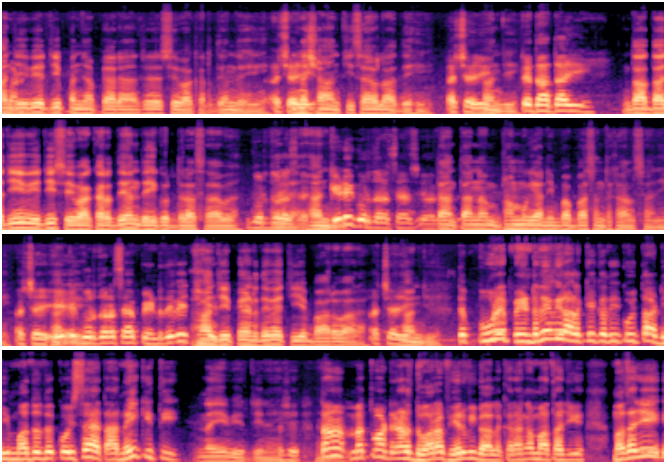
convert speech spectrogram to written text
ਹਾਂਜੀ ਵੀਰ ਜੀ ਪੰਜਾਂ ਪਿਆਰਿਆਂ 'ਚ ਸੇਵਾ ਕਰਦੇ ਹੁੰਦੇ ਸੀ। ਨਿਸ਼ਾਨਚੀ ਸਾਹਿਬ ਲਾਦੇ ਸੀ। ਅੱਛਾ ਜੀ। ਹਾਂਜੀ। ਤੇ ਦਾਦਾ ਜੀ? ਦਾਦਾ ਜੀ ਵੀਰ ਜੀ ਸੇਵਾ ਕਰਦੇ ਹੁੰਦੇ ਸੀ ਗੁਰਦੁਆਰਾ ਸਾਹਿਬ। ਗੁਰਦੁਆਰਾ ਸਾਹਿਬ। ਕਿਹੜੇ ਗੁਰਦੁਆਰਾ ਸਾਹਿਬ ਸੇਵਾ ਤਾਂ ਤਾਂ ਬ੍ਰਹਮ ਗਿਆਨੀ ਬਾਬਾ ਸੰਤ ਖਾਲਸਾ ਜੀ। ਅੱਛਾ ਜੀ। ਇਹ ਗੁਰਦੁਆਰਾ ਸਾਹਿਬ ਪਿੰਡ ਦੇ ਵਿੱਚ? ਹਾਂਜੀ ਪਿੰਡ ਦੇ ਵਿੱਚ ਹੀ ਇਹ ਬਾਰ ਵਾਰ ਅੱਛਾ ਜੀ। ਹਾਂਜੀ। ਤੇ ਪੂਰੇ ਪਿੰਡ ਨੇ ਵੀ ਰਲ ਕੇ ਕਦੀ ਕੋਈ ਤੁਹਾਡੀ ਮਦਦ ਕੋਈ ਸਹਾਇਤਾ ਨਹੀਂ ਕੀਤੀ? ਨਹੀਂ ਵੀਰ ਜੀ ਨਹੀਂ। ਅੱਛਾ। ਤਾਂ ਮੈਂ ਤੁਹਾਡੇ ਨਾਲ ਦੁਬਾਰਾ ਫੇਰ ਵੀ ਗੱਲ ਕਰਾਂਗਾ ਮਾਤਾ ਜੀ। ਮਾਤਾ ਜੀ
